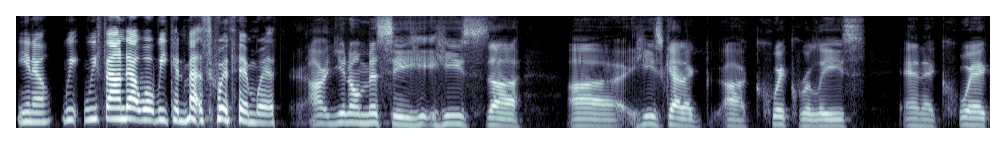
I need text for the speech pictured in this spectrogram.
you know, we, we found out what we could mess with him with. Uh, you know, Missy, he, he's uh, uh, he's got a, a quick release and a quick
